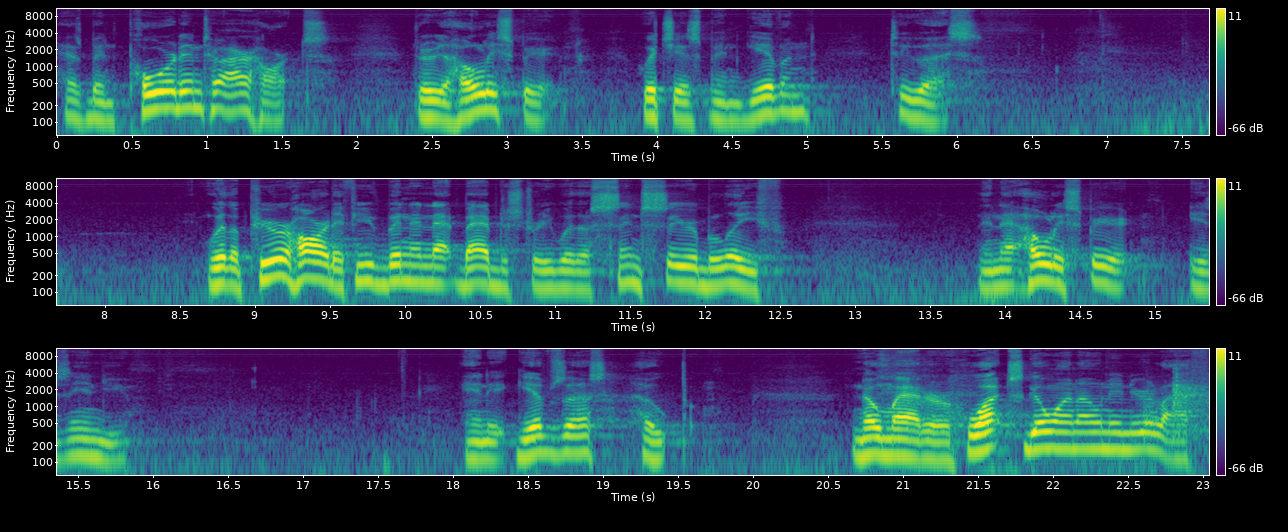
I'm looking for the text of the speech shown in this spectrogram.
has been poured into our hearts through the Holy Spirit which has been given to us. With a pure heart, if you've been in that baptistry with a sincere belief, then that Holy Spirit is in you. And it gives us hope. No matter what's going on in your life,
